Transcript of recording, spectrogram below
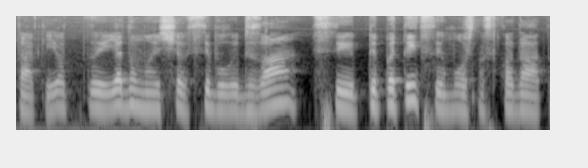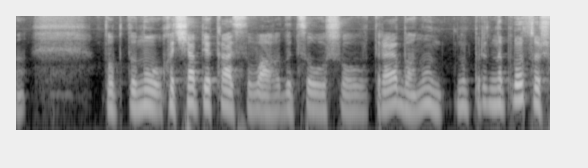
Так, і от е, я думаю, що всі були б за, всі петиції можна складати. Тобто, ну, хоча б якась увага до цього шоу треба. Ну, ну не просто ж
